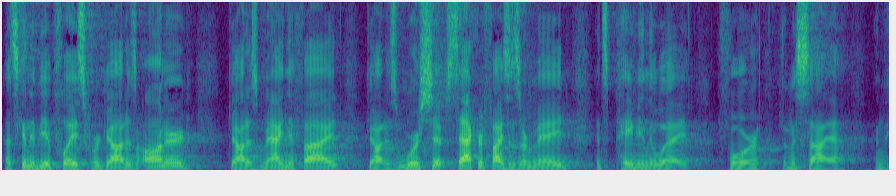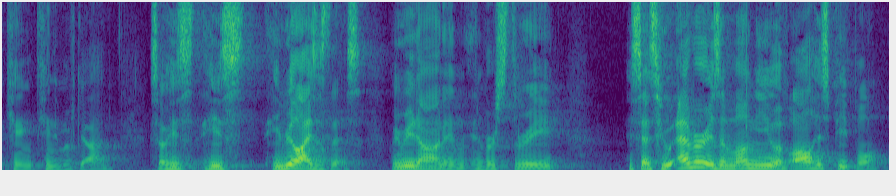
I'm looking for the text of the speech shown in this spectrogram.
That's going to be a place where God is honored, God is magnified, God is worshiped, sacrifices are made. It's paving the way for the Messiah and the king, kingdom of God. So he's, he's, he realizes this. We read on in, in verse 3. He says, Whoever is among you of all his people,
